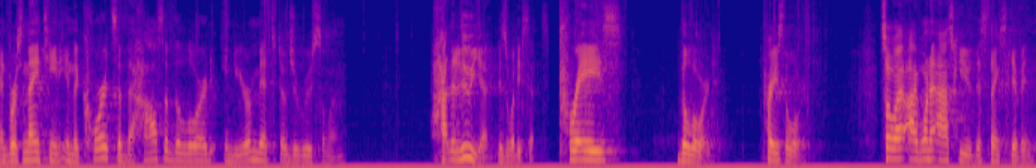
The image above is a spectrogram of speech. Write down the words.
And verse 19, in the courts of the house of the Lord in your midst, O Jerusalem. Hallelujah is what he says. Praise the Lord. Praise the Lord. So I, I want to ask you this Thanksgiving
